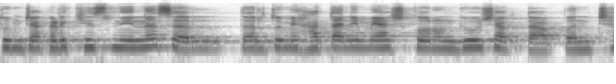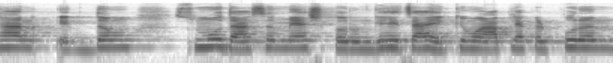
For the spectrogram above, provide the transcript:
तुमच्याकडे खिसणी नसेल तर तुम्ही हाताने मॅश करून घेऊ शकता पण छान एकदम स्मूद असं मॅश करून घ्यायचं आहे किंवा आपल्याकडे पुरण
